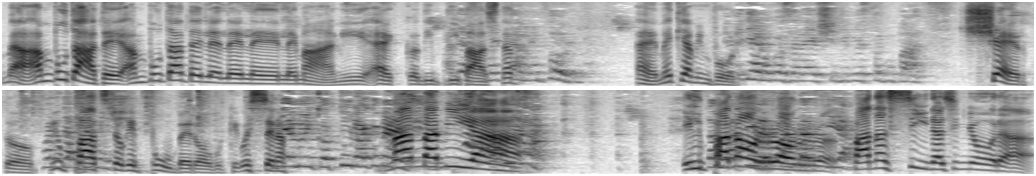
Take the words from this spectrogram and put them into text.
beh, amputate, amputate le, le, le, mani, ecco, di, di pasta. Mettiamo in forno. Eh, mettiamo in forno. Vediamo cosa ne esce di questo pupazzo. Certo, più pazzo che pubero, perché questa è una... in cottura come Mamma esce. mia! Il pan horror! Panassina, signora!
